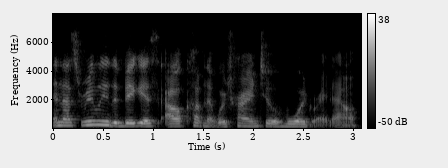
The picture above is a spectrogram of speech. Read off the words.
And that's really the biggest outcome that we're trying to avoid right now.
